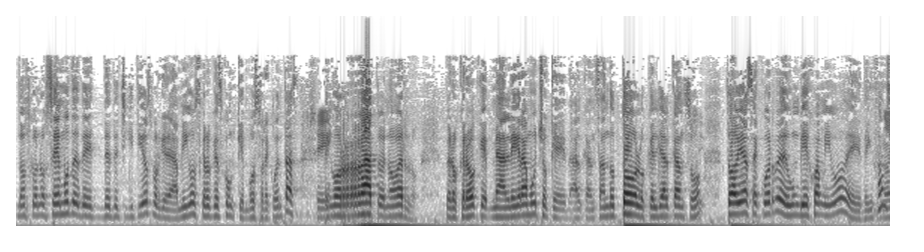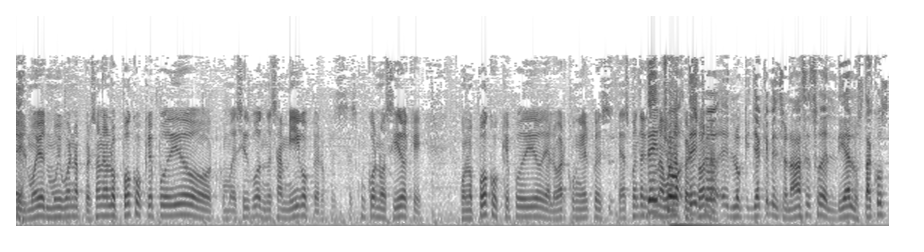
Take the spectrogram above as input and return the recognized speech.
Nos conocemos desde, desde chiquititos porque amigos creo que es con quien vos frecuentas. Sí. Tengo rato de no verlo. Pero creo que me alegra mucho que alcanzando todo lo que él ya alcanzó, todavía se acuerde de un viejo amigo de, de No, infancia. el Moyo es muy buena persona. Lo poco que he podido, como decís vos, no es amigo, pero pues es un conocido que con lo poco que he podido dialogar con él, pues te das cuenta que de es una hecho, buena de persona. hecho, eh, lo que ya que mencionabas eso del día de los tacos,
